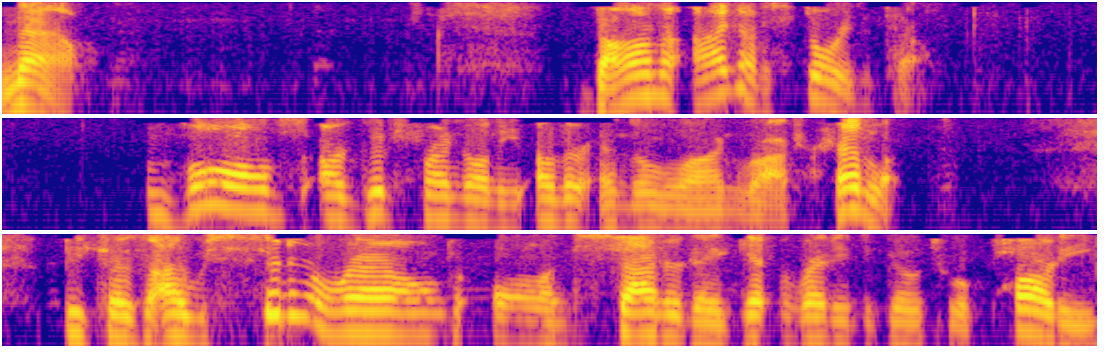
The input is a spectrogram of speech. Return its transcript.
Now, Don, I got a story to tell. Involves our good friend on the other end of the line, Roger Headland. Because I was sitting around on Saturday getting ready to go to a party,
